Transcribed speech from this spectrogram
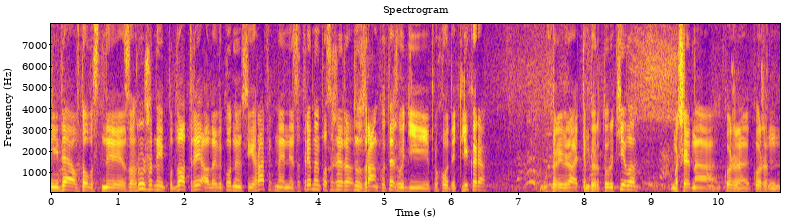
йде автобус не загружений, по 2-3, але виконуємо свій графік, ми не затримуємо пасажира. Ну, зранку теж водій проходить лікаря, перевіряють температуру тіла. Машина кожен, кожен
